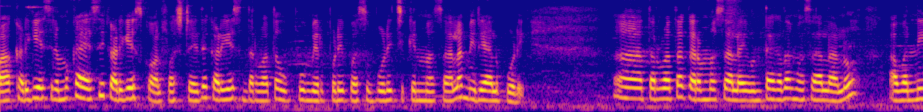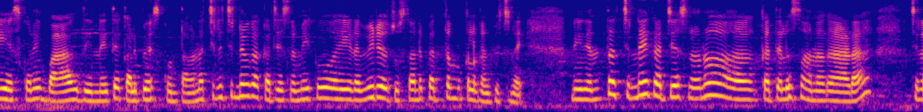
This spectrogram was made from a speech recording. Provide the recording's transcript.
బాగా కడిగేసి నిమ్మకాయ వేసి కడిగేసుకోవాలి. ఫస్ట్ అయితే కడిగేసిన తర్వాత ఉప్పు మిరపొడి పసుపు పొడి చికెన్ మసాలా మిరియాల పొడి. తర్వాత గరం మసాలా అవి ఉంటాయి కదా మసాలాలు అవన్నీ వేసుకొని బాగా దీన్ని అయితే కలిపేసుకుంటాను చిన్న చిన్నవిగా కట్ చేసిన మీకు ఇక్కడ వీడియో చూస్తుంటే పెద్ద ముక్కలు కనిపించినాయి. నేను ఎంత చిన్నవి కట్ చేసినానో ఇంకా తెలుస్తాను ఆడ. చిన్న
